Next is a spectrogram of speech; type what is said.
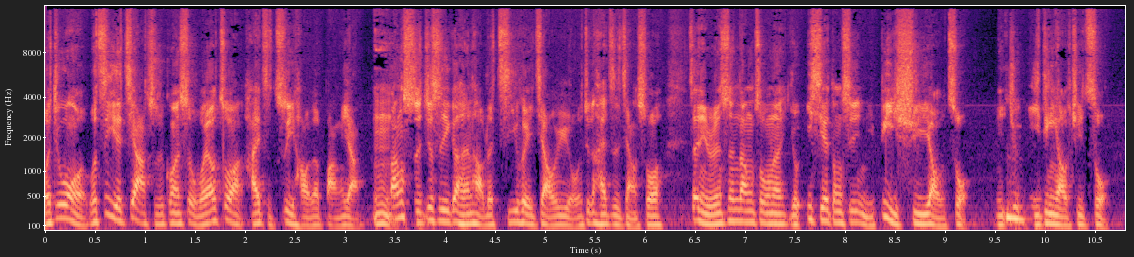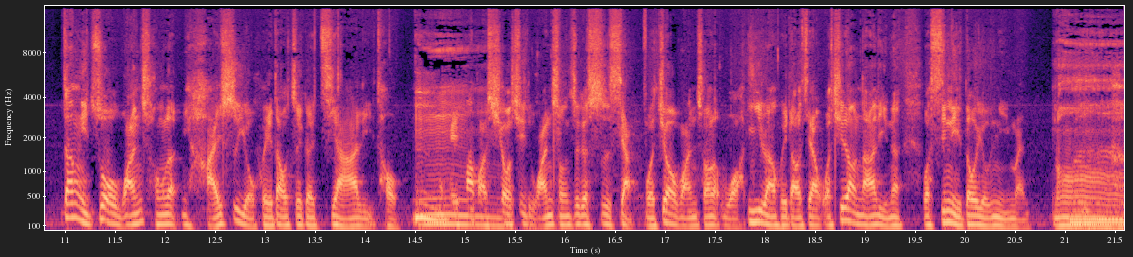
我就问我，我自己的价值观是我要做孩子最好的榜样。嗯当时就是一个很好的机会教育，我就跟孩子讲说，在你人生当中呢，有一些东西你必须要做，你就一定要去做。当你做完成了，你还是有回到这个家里头。嗯 OK，爸爸需要去完成这个事项，我就要完成了，我依然回到家。我去到哪里呢？我心里都有你们。哦，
